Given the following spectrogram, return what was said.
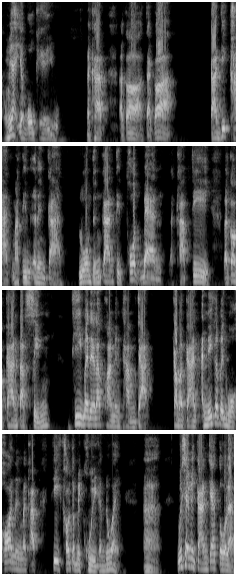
ตรงนี้ยังโอเคอยู่นะครับ แล้วก็แต่ก็การที่ขาดมาตินเอเดนการ์ดรวมถึงการติดโทษแบนนะครับที่แล้วก็การตัดสิน ที่ไม่ได้รับความเป็นธรรมจากกรรมการ อันนี้ก็เป็นหัวข้อหนึ่งนะครับ ที่เขาจะไปคุยกันด้วยอ่าไม่ใช่เป็นการแก้ตัวแหละ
